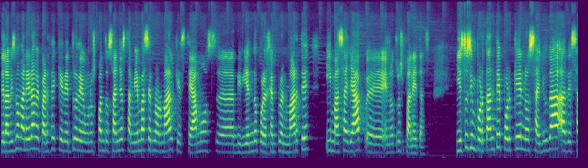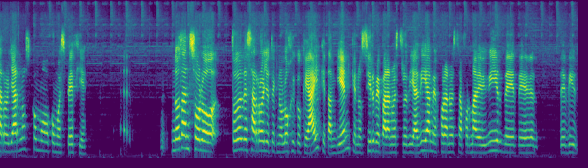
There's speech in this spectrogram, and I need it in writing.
De la misma manera, me parece que dentro de unos cuantos años también va a ser normal que estemos eh, viviendo, por ejemplo, en Marte y más allá eh, en otros planetas. Y esto es importante porque nos ayuda a desarrollarnos como especie. No tan solo todo el desarrollo tecnológico que hay, que también, que nos sirve para nuestro día a día, mejora nuestra forma de vivir, de, de, de,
